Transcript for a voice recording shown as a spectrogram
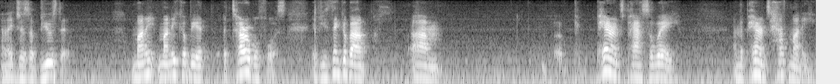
and they just abused it. Money, money could be a, a terrible force. If you think about um, parents pass away, and the parents have money,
